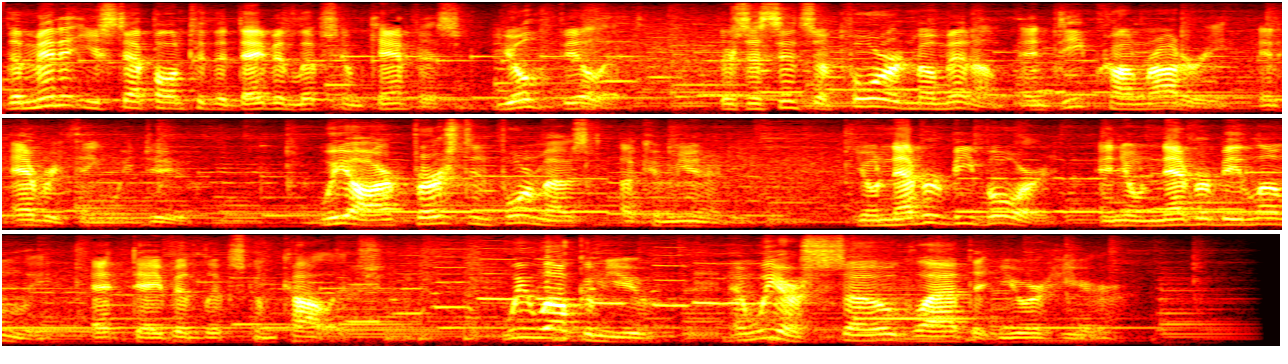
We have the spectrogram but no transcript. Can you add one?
The minute you step onto the David Lipscomb campus, you'll feel it. There's a sense of forward momentum and deep camaraderie in everything we do. We are, first and foremost, a community. You'll never be bored and you'll never be lonely at David Lipscomb College. We welcome you, and we are so glad that you are here.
